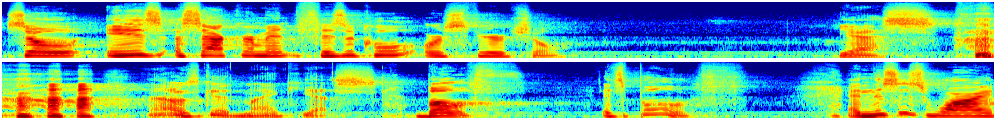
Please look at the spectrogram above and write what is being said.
So, is a sacrament physical or spiritual? Yes. that was good, Mike. Yes. Both. It's both. And this is why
